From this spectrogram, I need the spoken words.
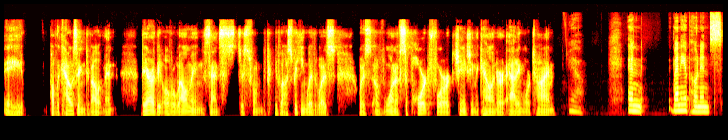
a public housing development. There, the overwhelming sense, just from the people I was speaking with, was was of one of support for changing the calendar, adding more time. Yeah, and many opponents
